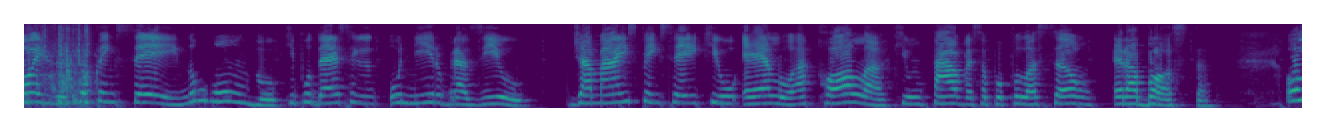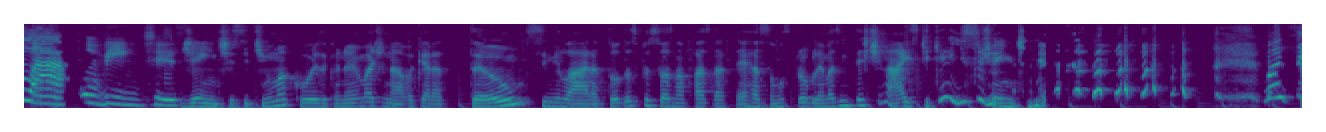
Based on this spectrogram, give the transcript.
coisas que eu pensei no mundo que pudessem unir o Brasil, jamais pensei que o elo, a cola que untava essa população era bosta. Olá, ouvintes! Gente, se tinha uma coisa que eu não imaginava que era tão similar a todas as pessoas na face da Terra, são os problemas intestinais. Que que é isso, gente? Você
